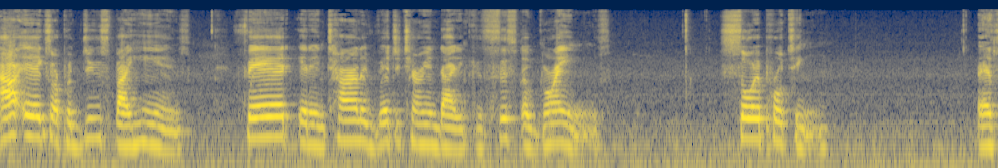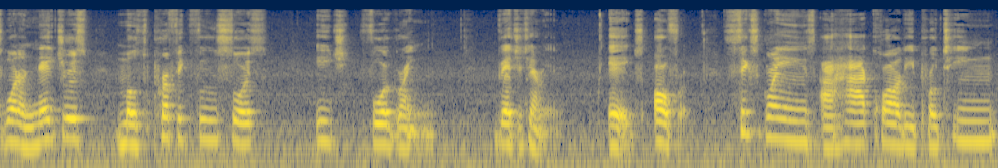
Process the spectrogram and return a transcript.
our eggs are produced by hens, fed an entirely vegetarian diet and consists of grains, soy protein, as one of nature's most perfect food source, each four grain vegetarian eggs offer. Six grains are high quality protein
